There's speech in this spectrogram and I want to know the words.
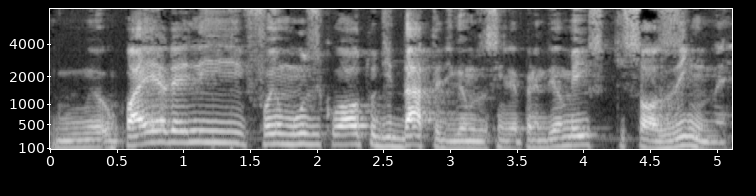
O pai era, ele foi um músico autodidata, digamos assim. Ele aprendeu meio que sozinho, né?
